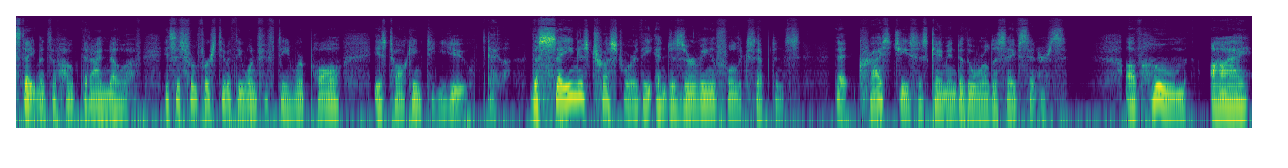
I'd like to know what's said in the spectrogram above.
statements of hope that I know of. This is from 1 Timothy 1.15 where Paul is talking to you, Kayla. The saying is trustworthy and deserving of full acceptance that Christ Jesus came into the world to save sinners, of whom I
